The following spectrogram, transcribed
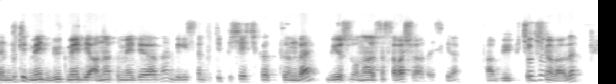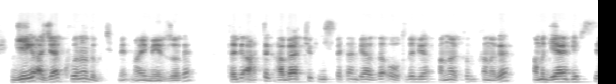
E, bu tip med- büyük medya, ana akım medyalardan birisine bu tip bir şey çıkarttığında biliyorsunuz onun arasında savaş vardı eskiden. Tabii büyük bir Hı hı. çekişme vardı. Diğeri acayip kullanıldı bu tip me- me- mevzuları. Tabii artık Habertürk nispeten biraz da ortada bir ana akım kanalı. Ama diğer hepsi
